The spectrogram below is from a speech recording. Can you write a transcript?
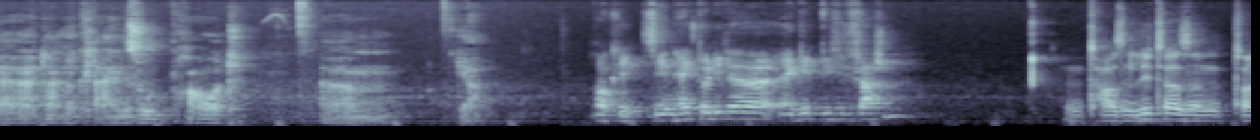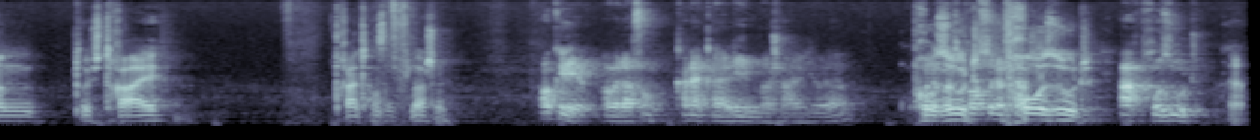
äh, dann einen kleinen Sud braut. Ähm, ja. Okay, 10 Hektoliter ergibt wie viele Flaschen? 1000 Liter sind dann durch drei 3000 Flaschen. Okay, aber davon kann ja keiner leben wahrscheinlich, oder? Pro Sud. Pro Sud. Ach, pro Sud. Ja.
